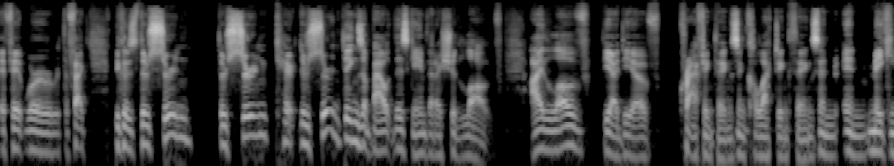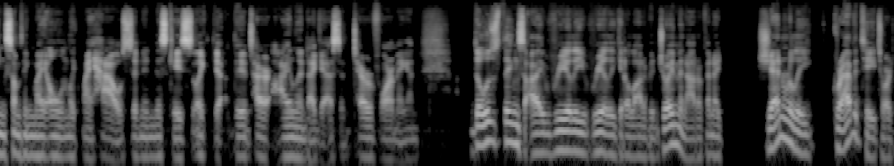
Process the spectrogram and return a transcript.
if it were the fact, because there's certain there's certain there's certain things about this game that I should love. I love the idea of crafting things and collecting things and and making something my own like my house and in this case like the, the entire island I guess and terraforming and those things I really really get a lot of enjoyment out of and I generally gravitate toward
